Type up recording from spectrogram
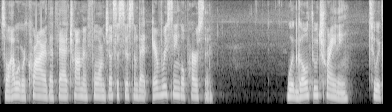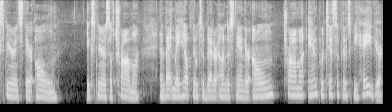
So I would require that that trauma informed justice system that every single person would go through training to experience their own experience of trauma, and that may help them to better understand their own trauma and participants' behavior,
